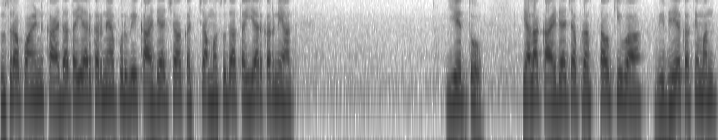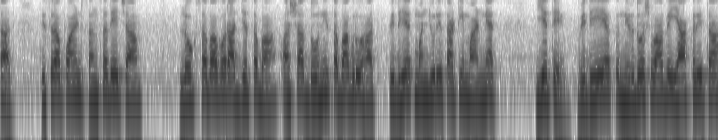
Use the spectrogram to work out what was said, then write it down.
दुसरा पॉईंट कायदा तयार करण्यापूर्वी कायद्याच्या कच्चा मसुदा तयार करण्यात येतो. याला कायद्याचा प्रस्ताव किंवा विधेयक असे म्हणतात. तिसरा पॉईंट संसदेच्या लोकसभा व राज्यसभा अशा दोन्ही सभागृहात विधेयक मंजुरीसाठी मांडण्यात येते. विधेयक निर्दोष व्हावे याकरिता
